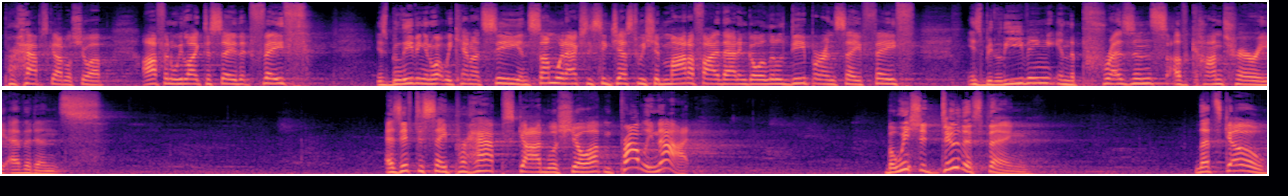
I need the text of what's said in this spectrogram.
Perhaps God will show up. Often we like to say that faith is believing in what we cannot see. And some would actually suggest we should modify that and go a little deeper and say faith is believing in the presence of contrary evidence. As if to say, perhaps God will show up, and probably not. But we should do this thing. Let's go.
